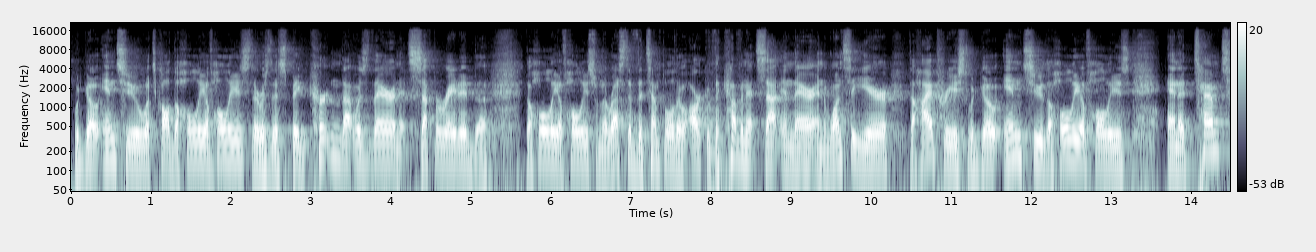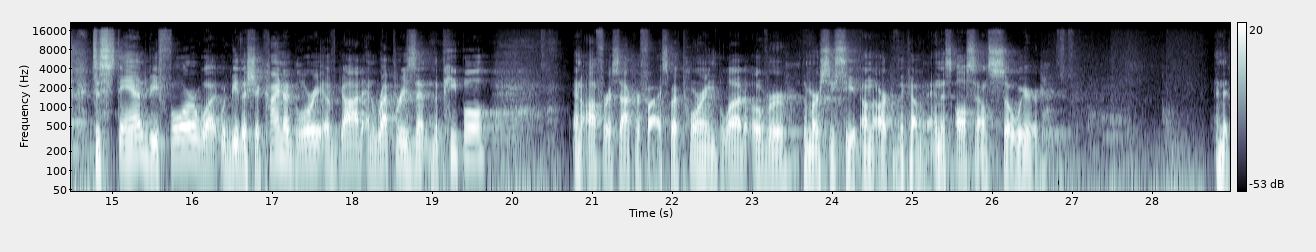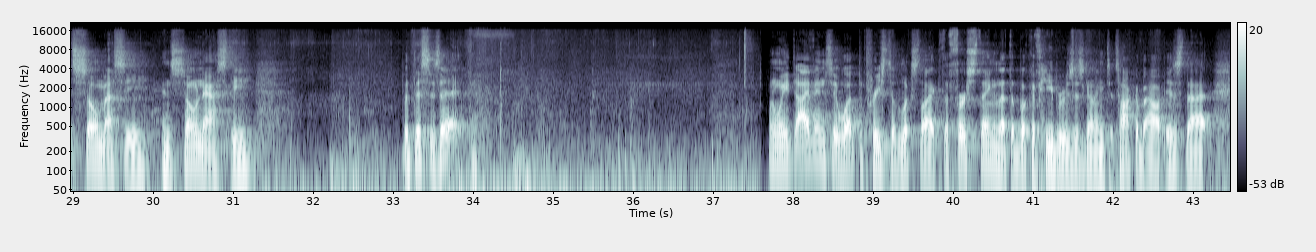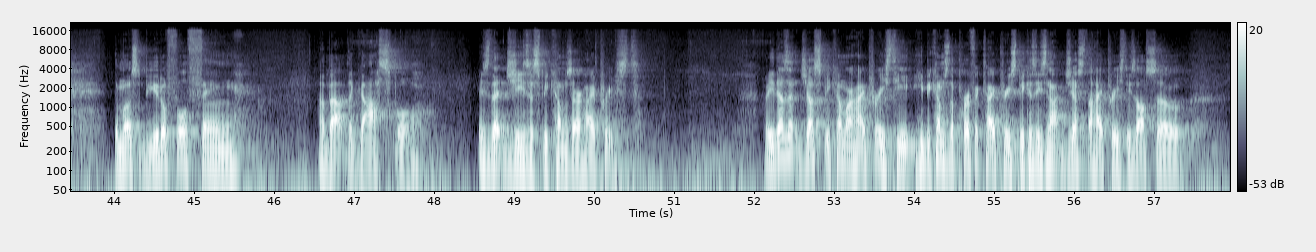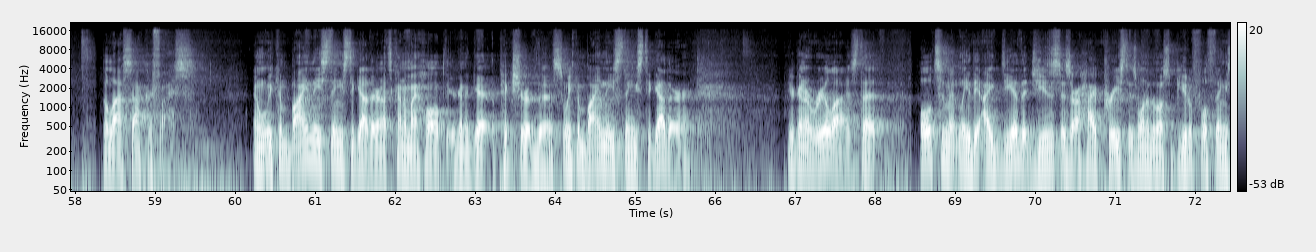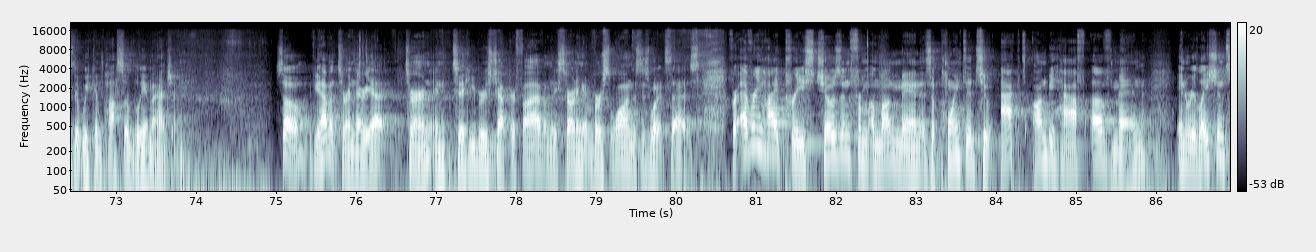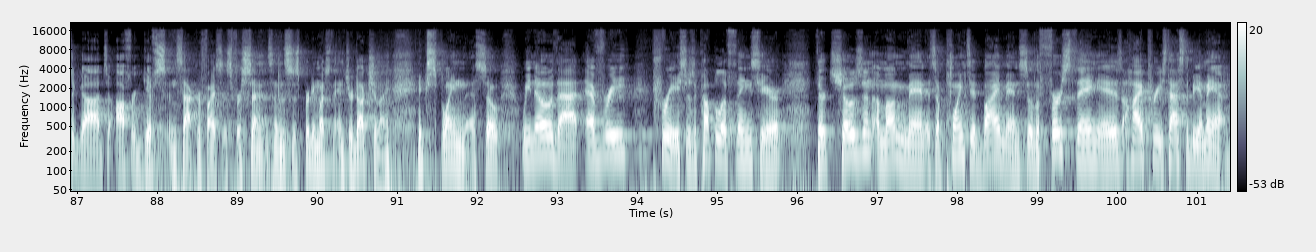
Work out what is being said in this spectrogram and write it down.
would go into what's called the Holy of Holies. There was this big curtain that was there, and it separated the, the Holy of Holies from the rest of the temple. The Ark of the Covenant sat in there, and once a year, the high priest would go into the Holy of Holies and attempt to stand before what would be the Shekinah glory of God and represent the people and offer a sacrifice by pouring blood over the mercy seat on the Ark of the Covenant. And this all sounds so weird and it's so messy and so nasty. But this is it. When we dive into what the priesthood looks like, the first thing that the book of Hebrews is going to talk about is that the most beautiful thing about the gospel is that Jesus becomes our high priest. But he doesn't just become our high priest, he, he becomes the perfect high priest because he's not just the high priest, he's also the last sacrifice. And when we combine these things together, and that's kind of my hope that you're going to get a picture of this, when we combine these things together, you're going to realize that ultimately the idea that Jesus is our high priest is one of the most beautiful things that we can possibly imagine. So, if you haven't turned there yet, turn into Hebrews chapter 5. I'm going to be starting at verse 1. This is what it says For every high priest chosen from among men is appointed to act on behalf of men in relation to God to offer gifts and sacrifices for sins. And this is pretty much the introduction. I explained this. So we know that every priest, there's a couple of things here. They're chosen among men, it's appointed by men. So the first thing is a high priest has to be a man,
